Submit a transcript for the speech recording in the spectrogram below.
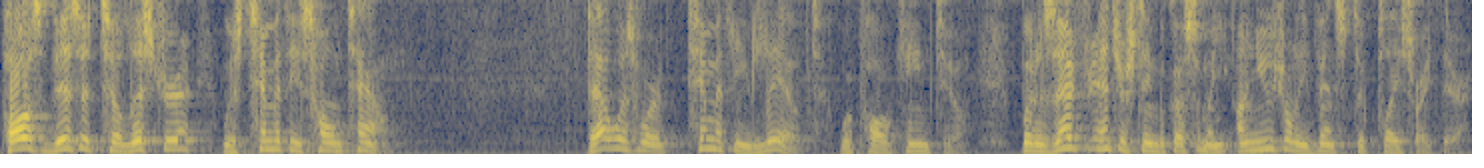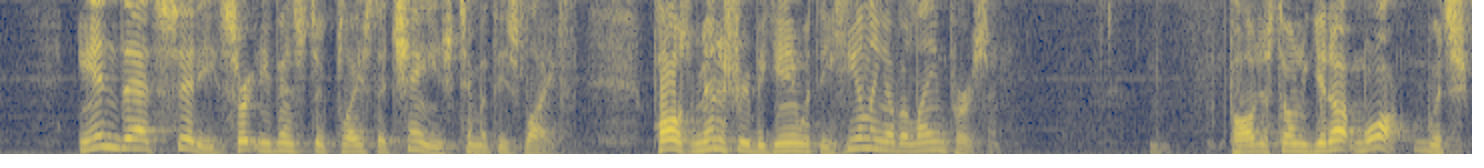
Paul's visit to Lystra was Timothy's hometown. That was where Timothy lived, where Paul came to. But it's interesting because some unusual events took place right there. In that city, certain events took place that changed Timothy's life. Paul's ministry began with the healing of a lame person. Paul just told him to get up and walk, which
